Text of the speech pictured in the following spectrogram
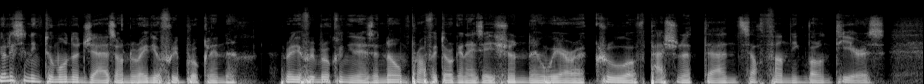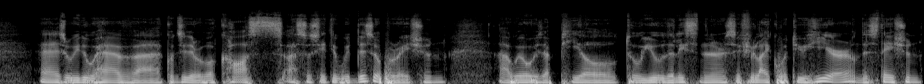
You're listening to Mondo Jazz on Radio Free Brooklyn. Radio Free Brooklyn is a non-profit organization and we are a crew of passionate and self-funding volunteers. As we do have uh, considerable costs associated with this operation, uh, we always appeal to you, the listeners. If you like what you hear on the station,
